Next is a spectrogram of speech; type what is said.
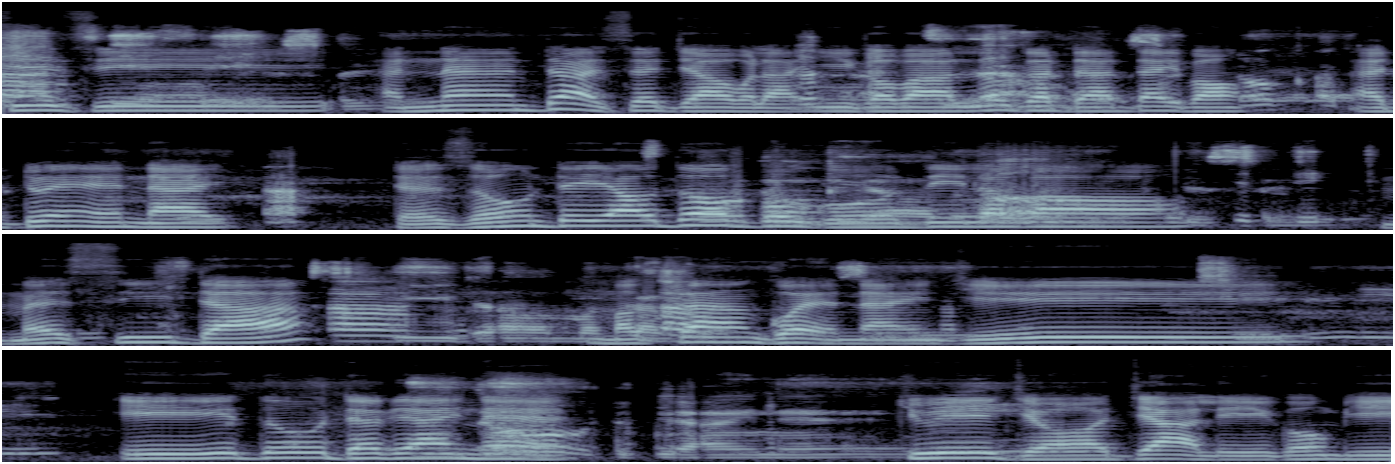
ဖြစ်စေအနန္တစကြဝဠာဤကဘာလောကတတိုက်ပေါင်းအတွင်း၌ တစုံတယောက်သောပုဂ္ဂိုလ်သည်၎င်းဖြစ်စေမစီတာအာဤဒါမကန့်ကွက်နိုင်ကြီးဤသို့တပြိုင်နက်ပြိုင်နေကြွေးကြော်ကြလေကုန်ပြီ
